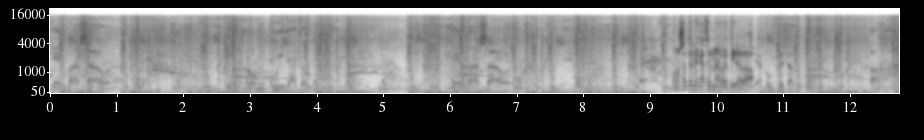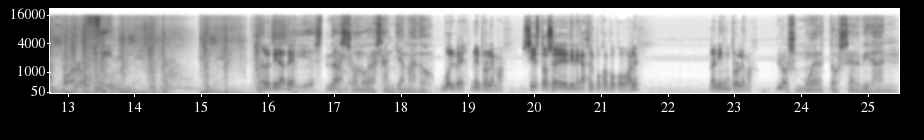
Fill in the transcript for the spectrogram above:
¿Qué pasa ahora? Y con cuidado. ¿Qué pasa ahora? Vamos a tener que hacer una retirada. Se ha completado. Por fin. Retírate. Las sombras han llamado. Vuelve, no hay problema. Si esto se tiene que hacer poco a poco, ¿vale? No hay ningún problema. Los muertos servirán.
